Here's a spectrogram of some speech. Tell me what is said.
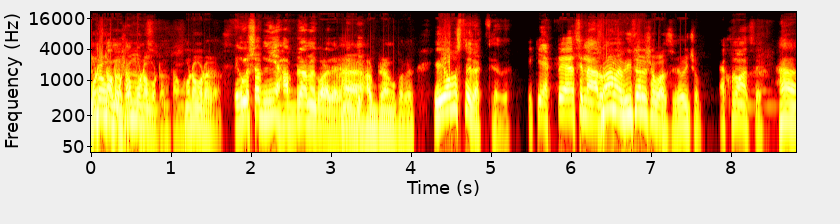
মোটা মোটা গাছ, মোটা মোটা মোটা মোটা গাছ। এগুলো সব নিয়ে হাফ ড্রামে করা যাবে হ্যাঁ হাফ ড্রাম করে। এই অবস্থায় রাখতে হবে। কি একটাই আছে না আরও না না ভিতরে সব আছে ওই সব। এখনও আছে? হ্যাঁ।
